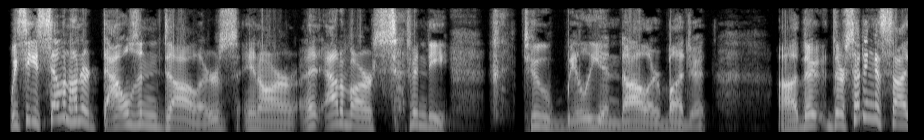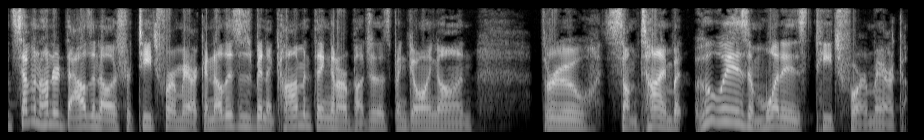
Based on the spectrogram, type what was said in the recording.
we see seven hundred thousand dollars in our out of our seventy two billion dollar budget. Uh, they're, they're setting aside $700,000 for Teach for America. Now, this has been a common thing in our budget that's been going on through some time, but who is and what is Teach for America?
